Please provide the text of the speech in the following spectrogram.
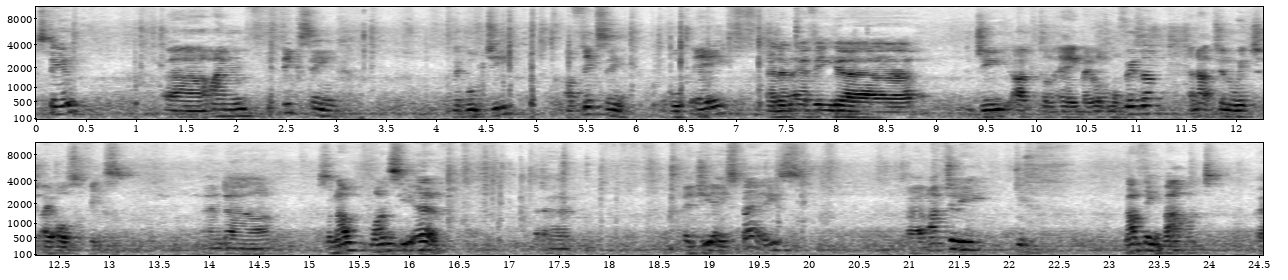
still, uh, I'm fixing the group G, I'm fixing group A, and I'm having uh, G act on A by automorphism, an action which I also fix. And uh, so now once you have uh, a GA space, uh, actually if nothing but uh,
